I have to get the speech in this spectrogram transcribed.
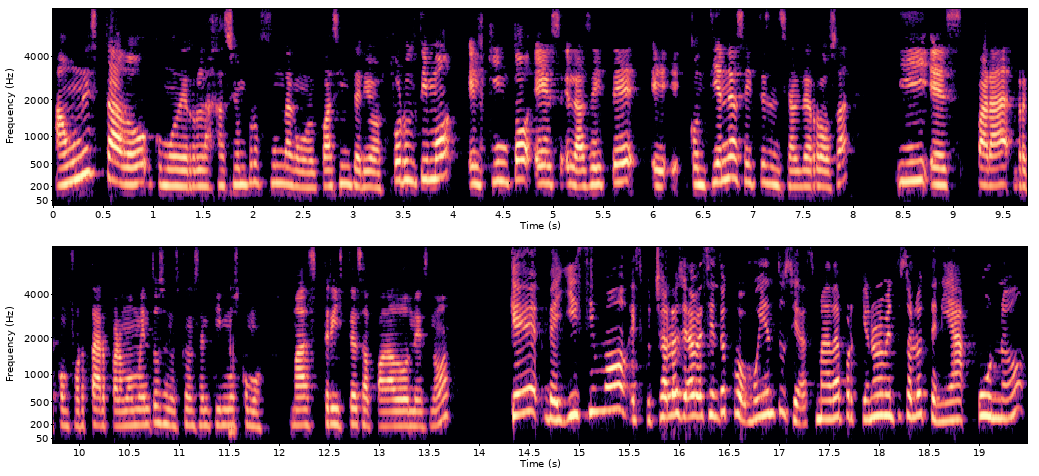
a un estado como de relajación profunda, como de paz interior. Por último, el quinto es el aceite, eh, contiene aceite esencial de rosa, y es para reconfortar, para momentos en los que nos sentimos como más tristes, apagadones, ¿no? Qué bellísimo escucharlos ya, me siento como muy entusiasmada porque yo normalmente solo tenía uno,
